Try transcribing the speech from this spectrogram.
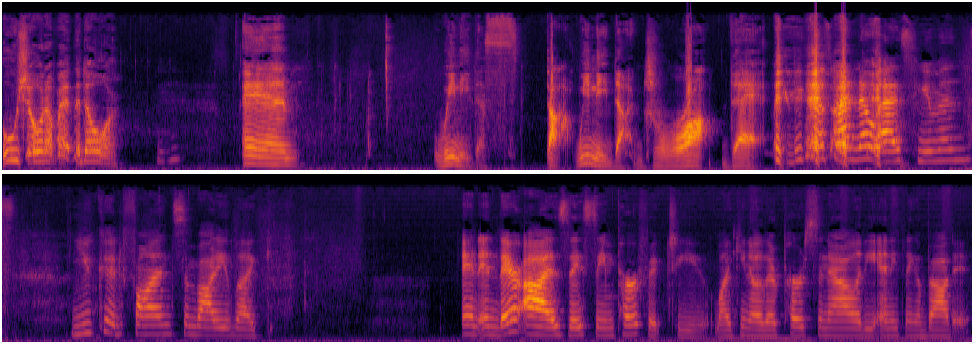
who showed up at the door, and we need to stop. We need to drop that. because I know as humans, you could find somebody like, and in their eyes, they seem perfect to you. Like, you know, their personality, anything about it,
